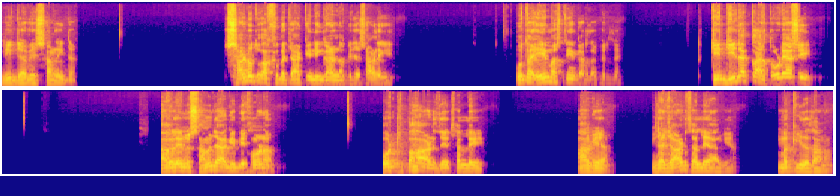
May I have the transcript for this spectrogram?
ਜੀਜਾ ਵੇ ਸਾਲੀ ਦਾ। ਸਾਡੂ ਤੋਂ ਅੱਖ ਬਚਾ ਕੇ ਨਹੀਂ ਗੱਲ ਲੱਗ ਜਾ ਸਾਲੀ ਉਹ ਤਾਂ ਇਹ ਮਸਤੀਆਂ ਕਰਦਾ ਫਿਰਦਾ। ਜੀ ਜਿਹਦਾ ਘਰ ਤੋੜਿਆ ਸੀ। ਅਗਲੇ ਨੂੰ ਸਮਝ ਆ ਗਈ ਵੀ ਹੁਣ ਉੱਠ ਪਹਾੜ ਦੇ ਥੱਲੇ ਆ ਗਿਆ ਜਾਂ ਜਾੜ ਥੱਲੇ ਆ ਗਿਆ, ਮੱਕੀ ਦਾ ਦਾਣਾ।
